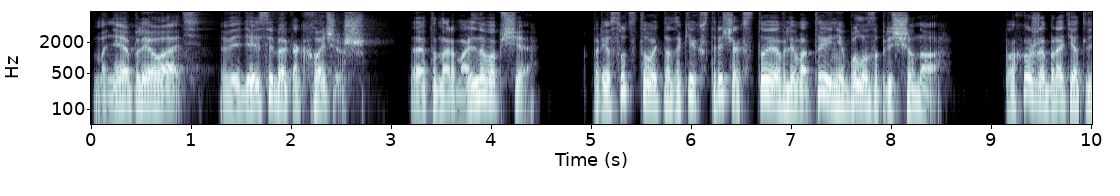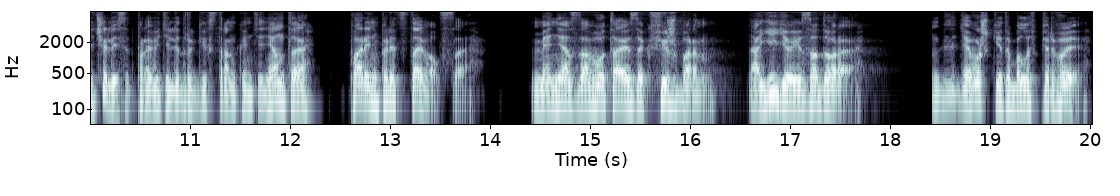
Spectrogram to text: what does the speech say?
«Мне плевать, веди себя как хочешь». Это нормально вообще? Присутствовать на таких встречах стоя в Леватыне было запрещено. Похоже, братья отличились от правителей других стран континента. Парень представился. «Меня зовут Айзек Фишборн, а её Изадора». Для девушки это было впервые.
